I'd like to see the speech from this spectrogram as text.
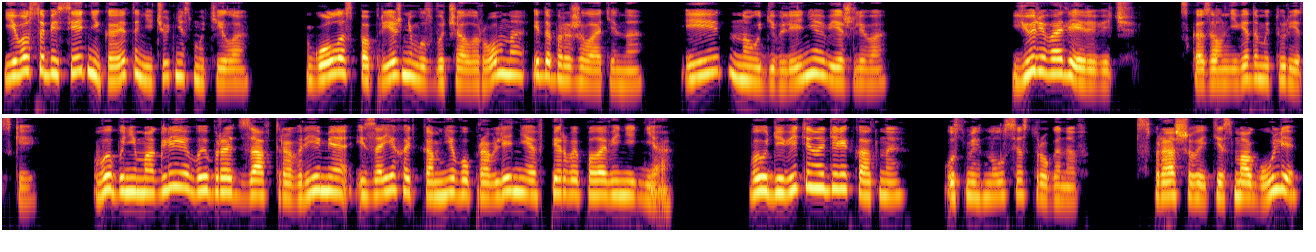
Его собеседника это ничуть не смутило. Голос по-прежнему звучал ровно и доброжелательно. И, на удивление, вежливо. «Юрий Валерьевич», — сказал неведомый турецкий, «вы бы не могли выбрать завтра время и заехать ко мне в управление в первой половине дня?» «Вы удивительно деликатны», — усмехнулся Строганов. «Спрашиваете, смогу ли,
